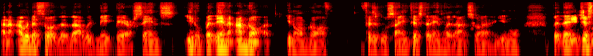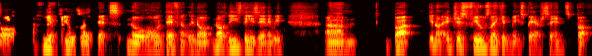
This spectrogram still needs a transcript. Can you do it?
And I would have thought that that would make better sense, you know. But then I'm not, you know, I'm not a physical scientist or anything like that, so I, you know. But then it just it feels like it's no, definitely not, not these days anyway. Um, but you know, it just feels like it makes better sense. But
